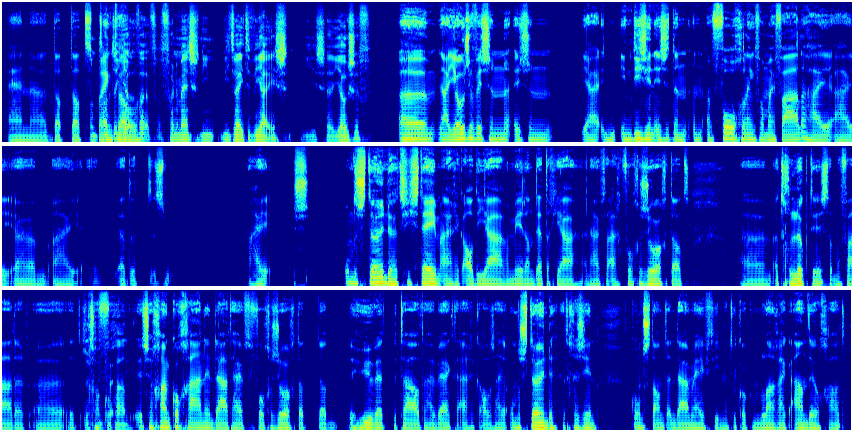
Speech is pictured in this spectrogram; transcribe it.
En dat, dat Want brengt wel... Voor de mensen die niet weten wie hij is, wie is Jozef? Ehm, nou, Jozef is een, is een ja, in, in die zin is het een, een, een volgeling van mijn vader. Hij, hij, ehm, hij, ja, dat is, hij ondersteunde het systeem eigenlijk al die jaren, meer dan 30 jaar. En hij heeft er eigenlijk voor gezorgd dat ehm, het gelukt is. Dat mijn vader eh, het Zijn gang kon gaan. zijn gang kon gaan. Inderdaad, hij heeft ervoor gezorgd dat, dat de huur werd betaald. Hij werkte eigenlijk alles. Hij ondersteunde het gezin constant. En daarmee heeft hij natuurlijk ook een belangrijk aandeel gehad.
